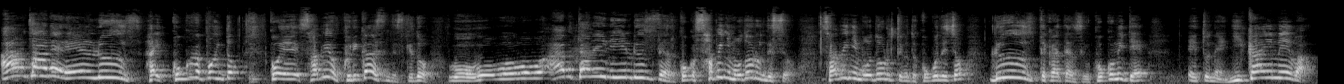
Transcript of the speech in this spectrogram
ああ、I'm turning loose. はい、ここがポイント。これ、サビを繰り返すんですけど、ウォーウォーウォーウォー、I'm turning loose ってここサビに戻るんですよ。サビに戻るってことはここでしょ ?loose って書いてあるんですけど、ここ見て。えっとね、2回目は、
